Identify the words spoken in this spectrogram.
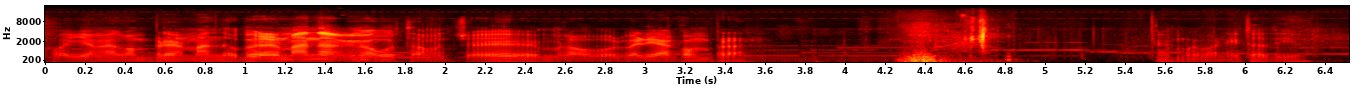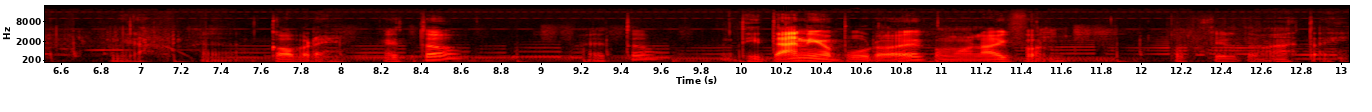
Pues yo me compré el mando, pero el mando a mí me gusta mucho, ¿eh? Me lo volvería a comprar. Es muy bonito, tío. Mira, eh, cobre. Esto, esto, titanio puro, ¿eh? Como el iPhone. Por cierto, ah, está ahí.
